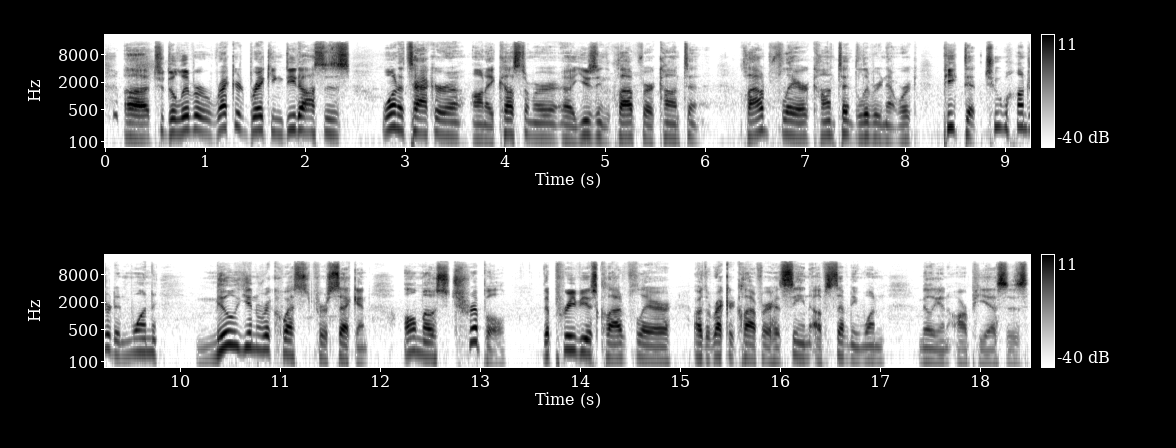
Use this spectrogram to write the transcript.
uh, to deliver record-breaking DDoSes. One attacker on a customer uh, using the Cloudflare content Cloudflare content delivery network peaked at 201 million requests per second, almost triple the previous Cloudflare or the record Cloudflare has seen of 71 million RPSs.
